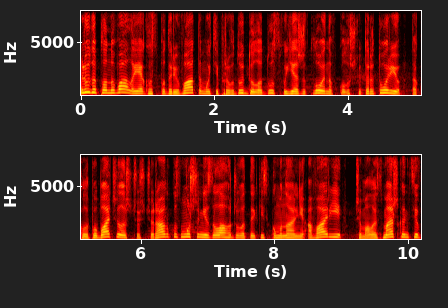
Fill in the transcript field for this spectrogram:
Люди планували, як господарюватимуть і приведуть до ладу своє житло і навколишню територію. Та коли побачили, що щоранку змушені залагоджувати якісь комунальні аварії, чимало з мешканців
